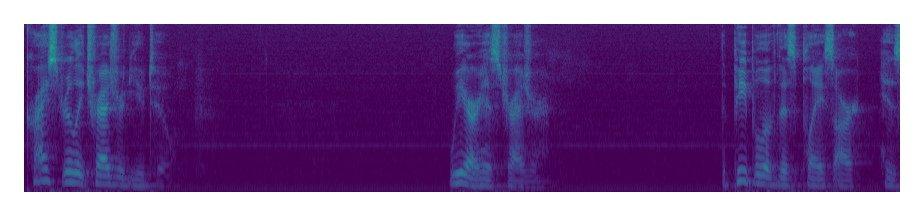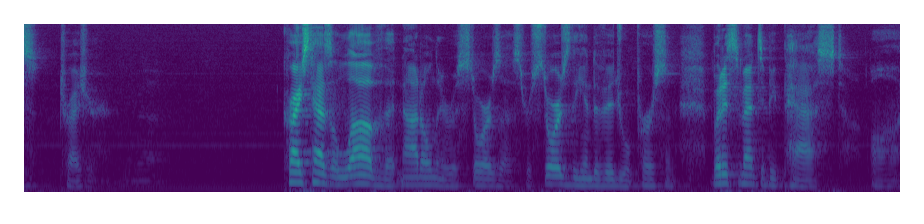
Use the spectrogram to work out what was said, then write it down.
Christ really treasured you too. We are his treasure. The people of this place are his treasure. Christ has a love that not only restores us, restores the individual person, but it's meant to be passed on.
